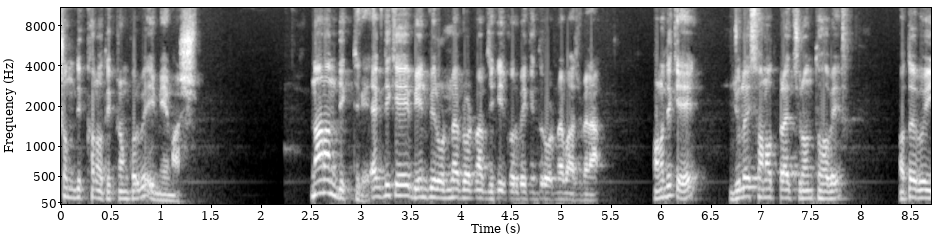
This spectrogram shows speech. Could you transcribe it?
সন্ধিক্ষণ অতিক্রম করবে এই মে মাস। নানান দিক থেকে, একদিকে বিএনপি রোডম্যাপ রোডম্যাপ জিকির করবে কিন্তু রোডম্যাপ আসবে না। অন্যদিকে জুলাই সনদ প্রায় চূড়ান্ত হবে। অতএব ওই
